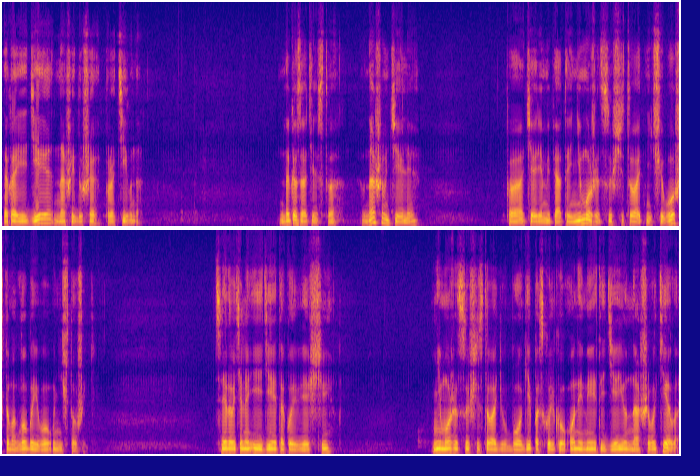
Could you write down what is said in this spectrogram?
Такая идея нашей душе противна. Доказательство. В нашем теле по теореме пятой не может существовать ничего, что могло бы его уничтожить. Следовательно, и идея такой вещи – не может существовать в Боге, поскольку он имеет идею нашего тела.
